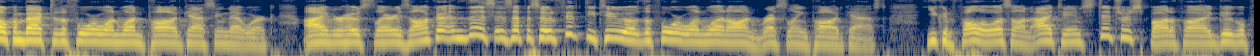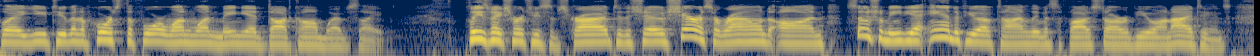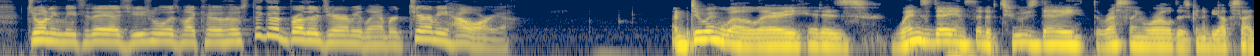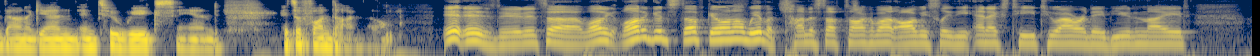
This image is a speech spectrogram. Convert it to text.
Welcome back to the 411 Podcasting Network. I'm your host, Larry Csonka, and this is episode 52 of the 411 on Wrestling Podcast. You can follow us on iTunes, Stitcher, Spotify, Google Play, YouTube, and of course the 411mania.com website. Please make sure to subscribe to the show, share us around on social media, and if you have time, leave us a five star review on iTunes. Joining me today, as usual, is my co host, the good brother Jeremy Lambert. Jeremy, how are you? I'm doing well, Larry. It is Wednesday instead of Tuesday. The wrestling world is going to be upside down again in two weeks, and it's a fun time, though. It is, dude. It's a lot of lot of good stuff going on. We have a ton of stuff to talk about. Obviously, the NXT two hour debut tonight.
